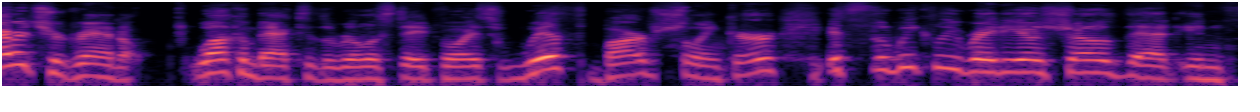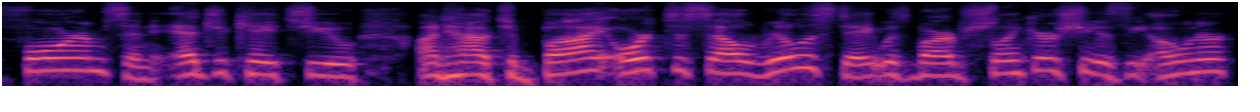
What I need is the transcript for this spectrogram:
I'm Richard Randall. Welcome back to the Real Estate Voice with Barb Schlinker. It's the weekly radio show that informs and educates you on how to buy or to sell real estate with Barb Schlinker. She is the owner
